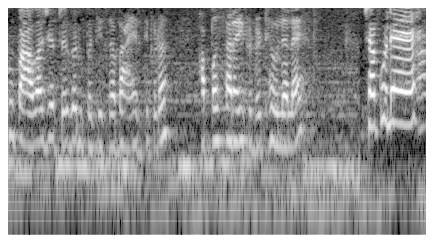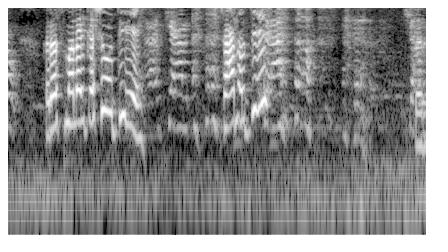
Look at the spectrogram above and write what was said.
खूप आवाज येतोय गणपतीचा बाहेर तिकडं. हा पसारा इकडं ठेवलेला आहे. छकुले रसमलाई कशी होती? छान. होती? तर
